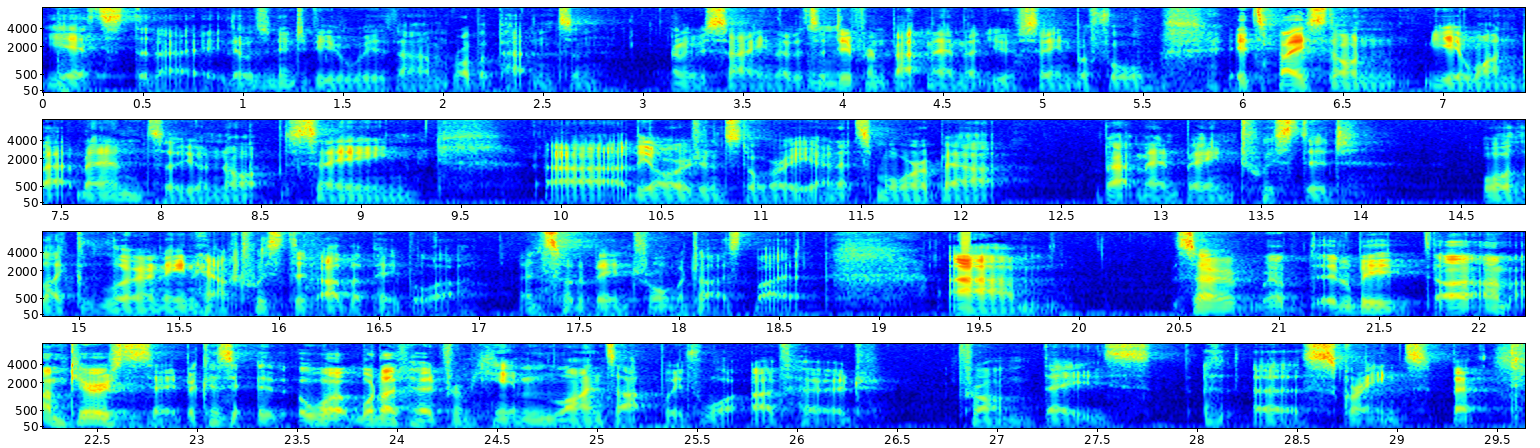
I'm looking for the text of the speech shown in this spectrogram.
yesterday. There was an interview with um, Robert Pattinson, and he was saying that it's a different Batman that you've seen before. It's based on Year One Batman, so you're not seeing uh, the origin story, and it's more about Batman being twisted or like learning how twisted other people are and sort of being traumatized by it. Um, so uh, it'll be. I'm, I'm curious to see because it, what what I've heard from him lines up with what I've heard from these uh, uh, screens. But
